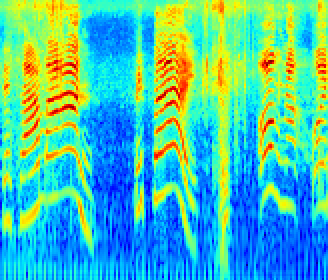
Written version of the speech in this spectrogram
เด็กสามอันไปไปอ้องนะโอ้ย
